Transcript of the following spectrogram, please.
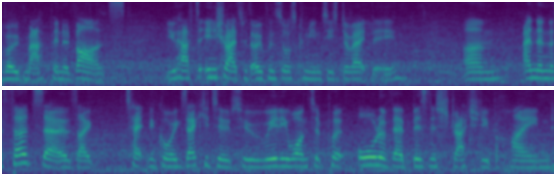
roadmap in advance. You have to interact with open source communities directly. Um, and then the third set is like technical executives who really want to put all of their business strategy behind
